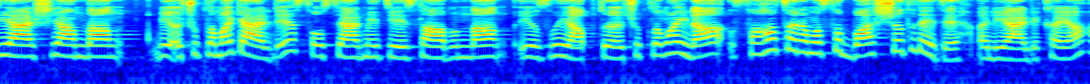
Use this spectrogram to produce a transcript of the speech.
diğer yandan bir açıklama geldi. Sosyal medya hesabından yazılı yaptığı açıklamayla saha taraması başladı dedi Ali Yerlikaya.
